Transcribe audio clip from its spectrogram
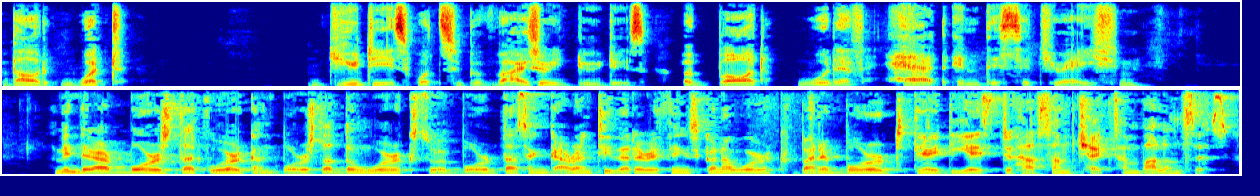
about what duties, what supervisory duties a board would have had in this situation? I mean, there are boards that work and boards that don't work. So a board doesn't guarantee that everything's going to work, but a board, the idea is to have some checks and balances.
